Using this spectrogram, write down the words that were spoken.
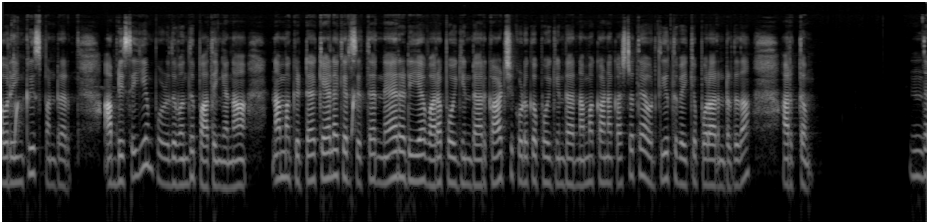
அவர் இன்க்ரீஸ் பண்ணுறார் அப்படி செய்யும் பொழுது வந்து பார்த்திங்கன்னா நம்மக்கிட்ட கேளக்கர் சித்தர் நேரடியாக வரப்போகின்றார் காட்சி கொடுக்க போகின்றார். நமக்கான கஷ்டத்தை அவர் தீர்த்து வைக்க போகிறாருன்றது தான் அர்த்தம். இந்த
